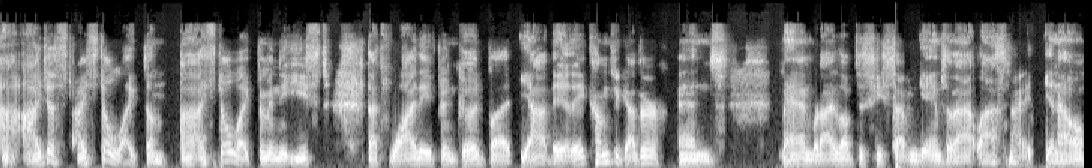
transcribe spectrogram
I I just I still like them. I I still like them in the East. That's why they've been good. But yeah, they they come together, and man, would I love to see seven games of that last night. You know,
